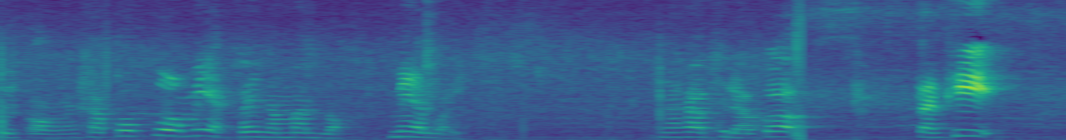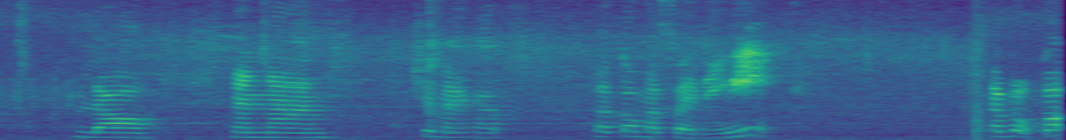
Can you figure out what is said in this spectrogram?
หยดออกนะครับเพราะพวกไม่อยากใส่น้ำมันหรอกไม่อร่อยนะครับ เสร็จแล้วก็ตอนที่เรานานๆใช่ไหมครับ แล้วก็มาใส่ในนี้ แล้วก็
